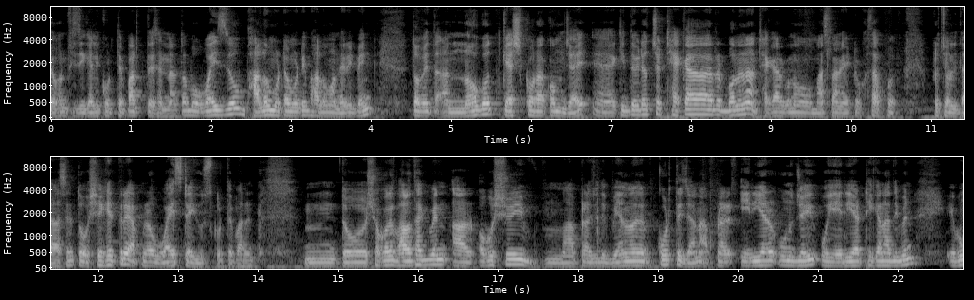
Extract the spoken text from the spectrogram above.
যখন ফিজিক্যালি করতে পারতেছেন না, তবে ওয়াইজেও ভালো, মোটামুটি ভালো মানেরই ব্যাংক তবে নগদ ক্যাশ করা কম যায় কিন্তু এটা হচ্ছে ঠেকার বলে না, ঠেকার কোনো মাসলা নেই একটা কথা প্রচলিত আছে, তো সেক্ষেত্রে আপনারা ওয়াইজটা ইউজ করতে পারেন। তো সকলে ভালো থাকবেন। আর অবশ্যই আপনারা যদি বিএনএল করতে যান, আপনার এরিয়ার অনুযায়ী ওই এরিয়ার ঠিকানা দিবেন এবং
